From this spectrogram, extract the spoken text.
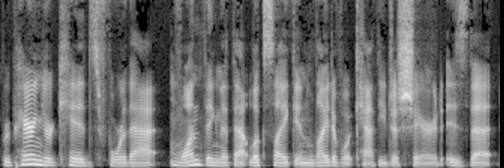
preparing your kids for that one thing that that looks like in light of what Kathy just shared is that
